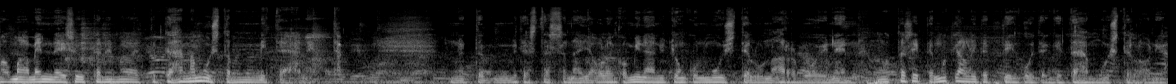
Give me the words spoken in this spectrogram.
omaa menneisyyttä, niin mä ajattelin, että hän mä muista mitään. Että että mitäs tässä näin ja olenko minä nyt jonkun muistelun arvoinen. Mutta sitten mut jallitettiin kuitenkin tähän muisteluun ja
